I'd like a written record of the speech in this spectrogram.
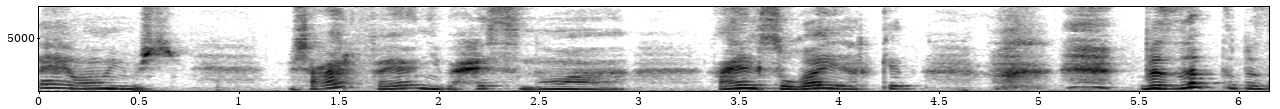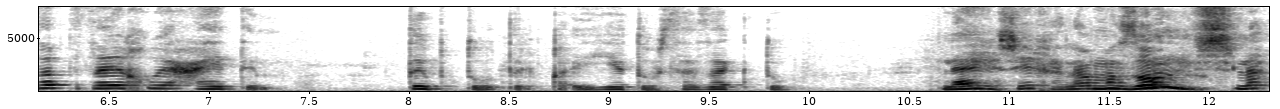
لا يا مامي مش مش عارفة يعني بحس إن هو عيل صغير كده. بالظبط بالظبط زي أخويا حاتم. طيبته وتلقائيته وسذاجته. لا يا شيخة لا ما أظنش لا.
